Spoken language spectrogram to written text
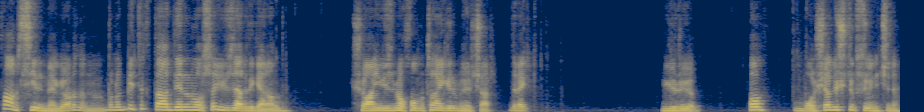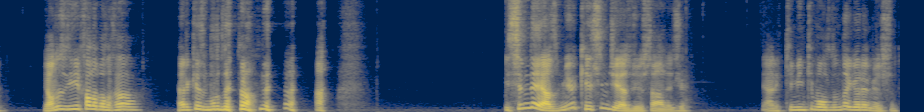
Tam silme gördün mü? Bunu bir tık daha derin olsa yüzerdik herhalde. Şu an yüzme komutuna girmiyor çar. Direkt yürüyor. Tamam. Boşa düştük suyun içine. Yalnız iyi kalabalık ha. Herkes burada herhalde. İsim de yazmıyor. Kesince yazıyor sadece. Yani kimin kim olduğunu da göremiyorsun.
